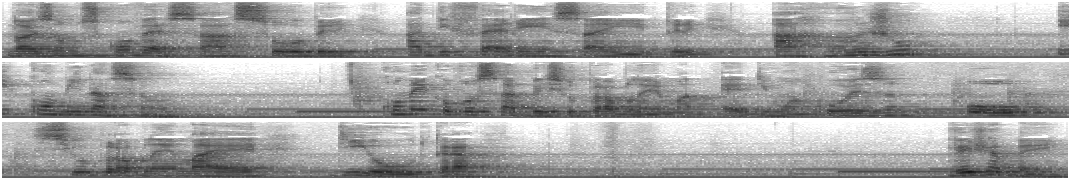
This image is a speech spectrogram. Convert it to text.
nós vamos conversar sobre a diferença entre arranjo e combinação. Como é que eu vou saber se o problema é de uma coisa ou se o problema é de outra. Veja bem,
